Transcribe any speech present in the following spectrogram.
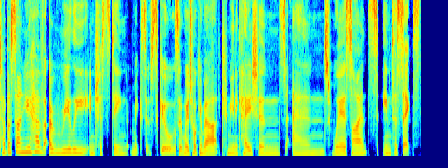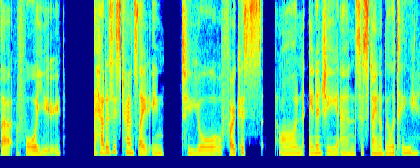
Tunbosun, you have a really interesting mix of skills, and we're talking about communications and where science intersects that for you. How does this translate into your focus on energy and sustainability?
